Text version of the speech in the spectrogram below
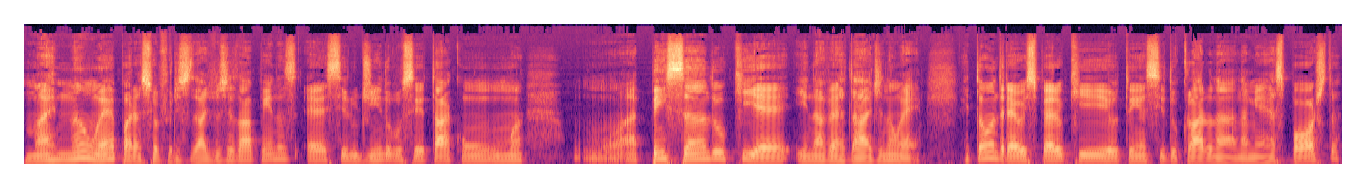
mas não é para a sua felicidade. Você está apenas é, se iludindo, você está com uma, uma, pensando que é e na verdade não é. Então, André, eu espero que eu tenha sido claro na, na minha resposta.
